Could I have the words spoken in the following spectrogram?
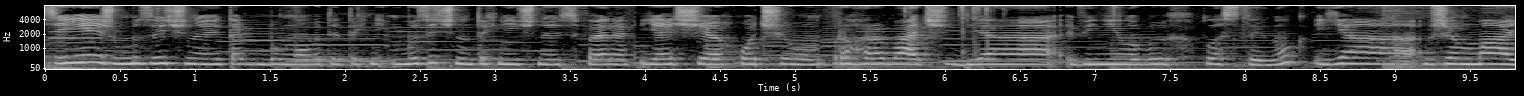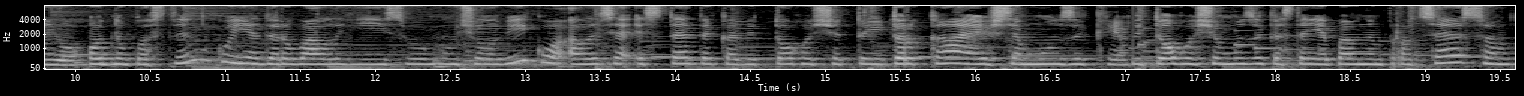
Цієї ж музичної, так би мовити, техні... музично-технічної сфери я ще хочу програвач для вінілових пластинок. Я вже маю одну пластинку, я дарувала її своєму чоловіку, але ця естетика від того, що ти торкаєшся музики, від того, що музика стає певним процесом,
